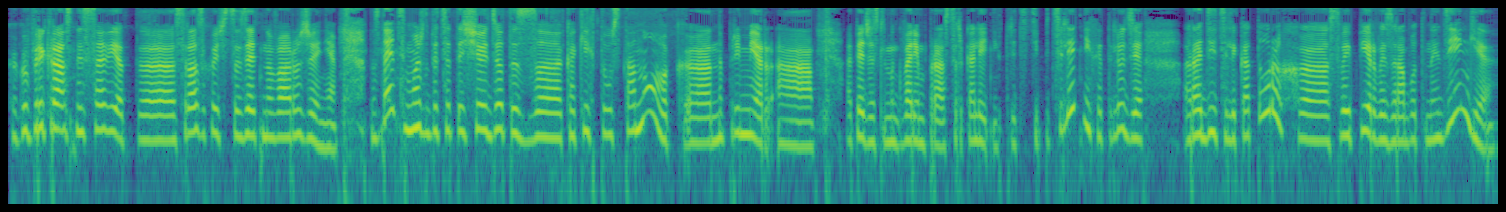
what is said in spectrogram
Какой прекрасный совет. Э, сразу хочется взять на вооружение. Но знаете, может быть, это еще идет из э, каких-то установок. Э, например, опять же, если мы говорим про 40-летних, 35-летних, это люди, родители которых свои первые заработанные деньги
